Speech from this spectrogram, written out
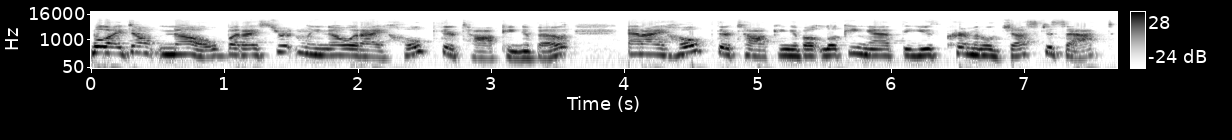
Well, I don't know, but I certainly know what I hope they're talking about. And I hope they're talking about looking at the Youth Criminal Justice Act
